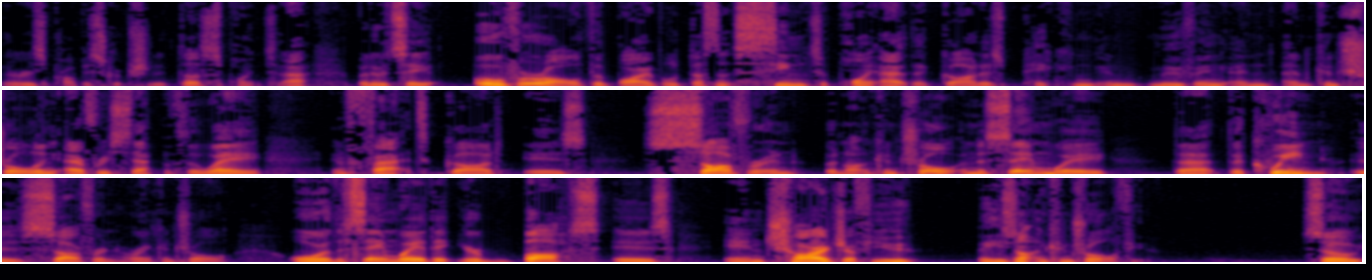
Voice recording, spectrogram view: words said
there is probably scripture that does point to that, but it would say overall, the Bible doesn't seem to point out that God is picking and moving and, and controlling every step of the way. In fact, God is sovereign, but not in control, in the same way that the queen is sovereign or in control, or the same way that your boss is in charge of you, but he's not in control of you. So,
